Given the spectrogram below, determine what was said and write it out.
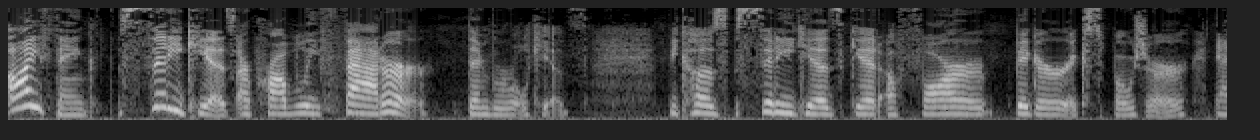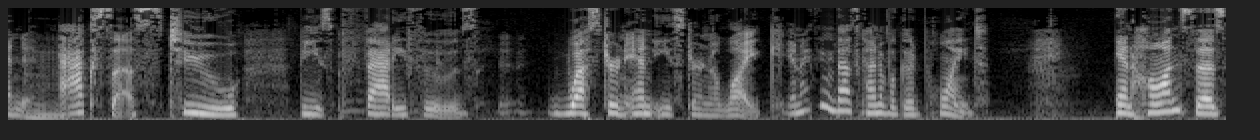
I think city kids are probably fatter than rural kids because city kids get a far bigger exposure and mm-hmm. access to these fatty foods, Western and Eastern alike. And I think that's kind of a good point. And Han says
